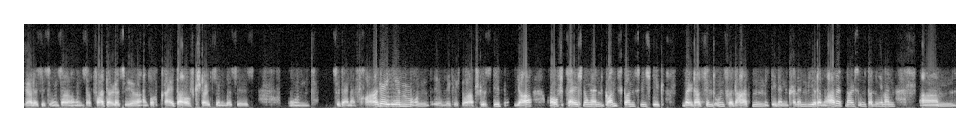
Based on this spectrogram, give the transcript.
ja, das ist unser, unser Vorteil, dass wir einfach breiter aufgestellt sind. Das ist und zu deiner Frage eben und eben wirklich so Abschlusstipp, ja, Aufzeichnungen ganz, ganz wichtig, weil das sind unsere Daten, mit denen können wir dann arbeiten als Unternehmen. Ähm,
